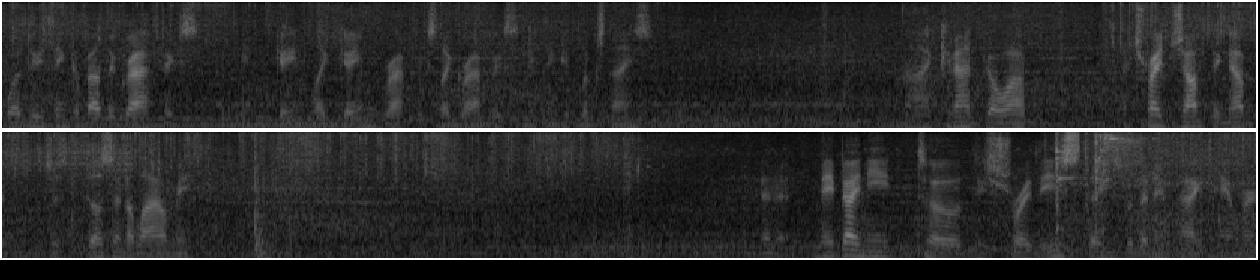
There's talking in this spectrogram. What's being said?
What do you think about the graphics? I mean, game like game, graphics like graphics. Do you think it looks nice? No, I cannot go up. I tried jumping up, it just doesn't allow me. And maybe I need to destroy these things with an impact hammer.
